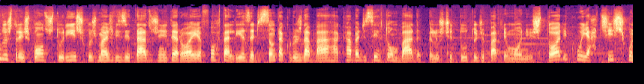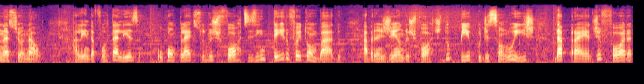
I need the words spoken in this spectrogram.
Um dos três pontos turísticos mais visitados de Niterói, a Fortaleza de Santa Cruz da Barra, acaba de ser tombada pelo Instituto de Patrimônio Histórico e Artístico Nacional. Além da fortaleza, o complexo dos fortes inteiro foi tombado, abrangendo os fortes do Pico de São Luís, da Praia de Fora,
